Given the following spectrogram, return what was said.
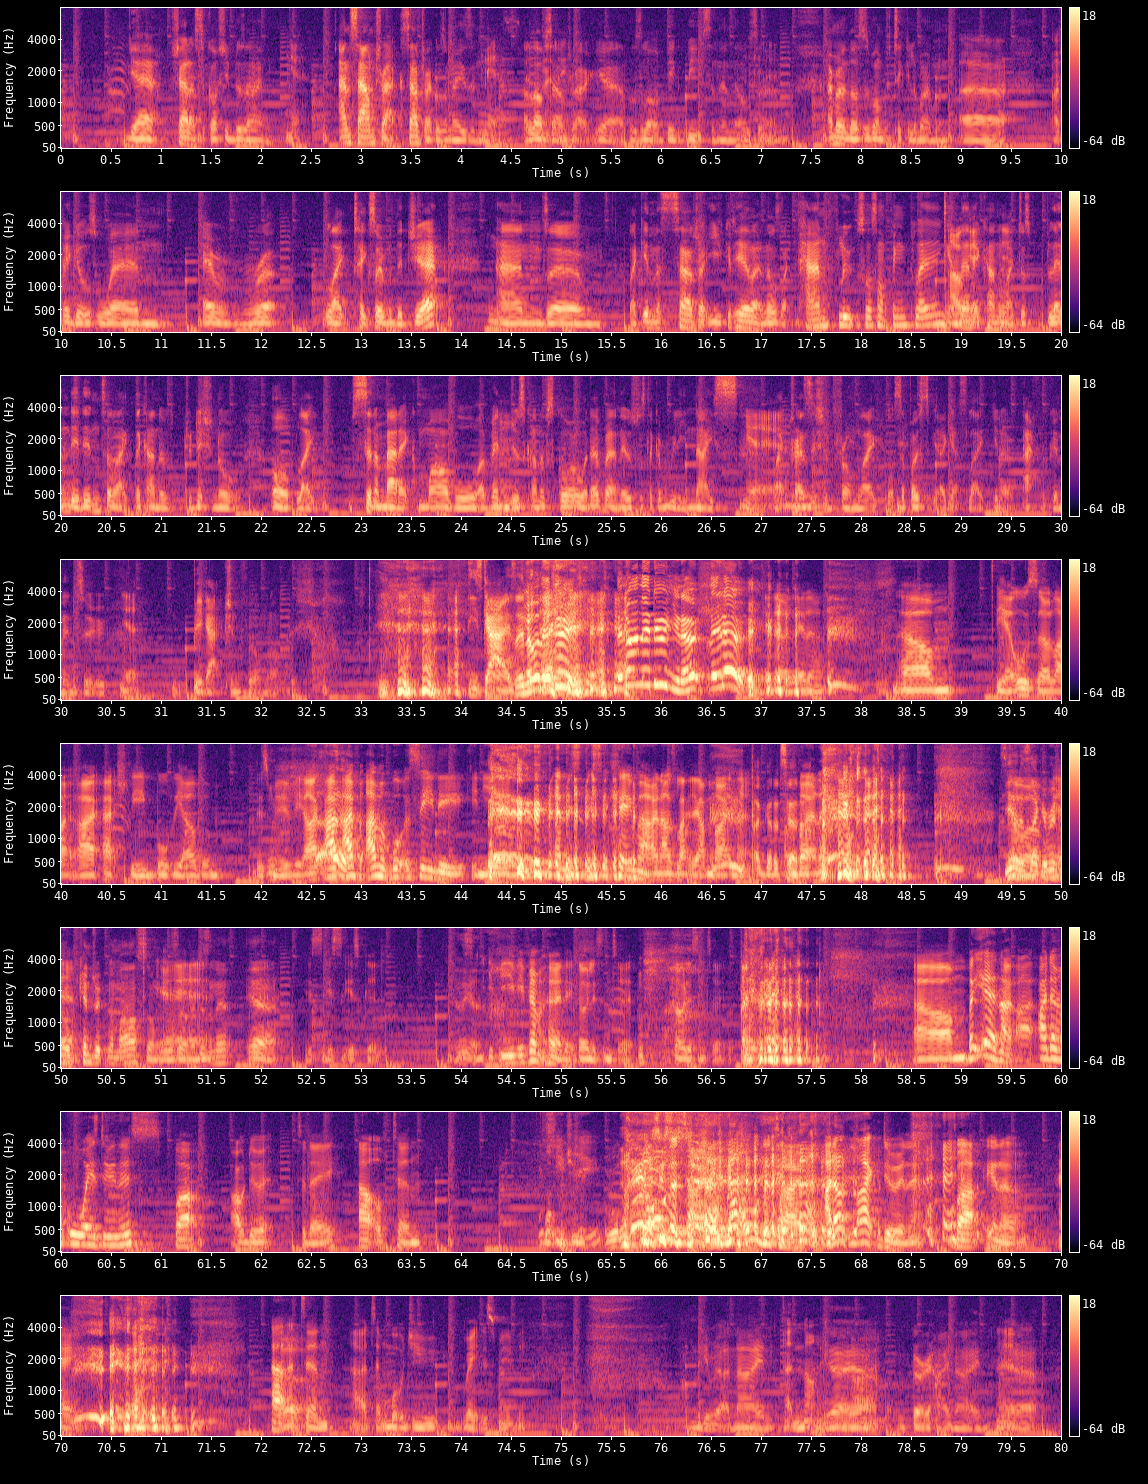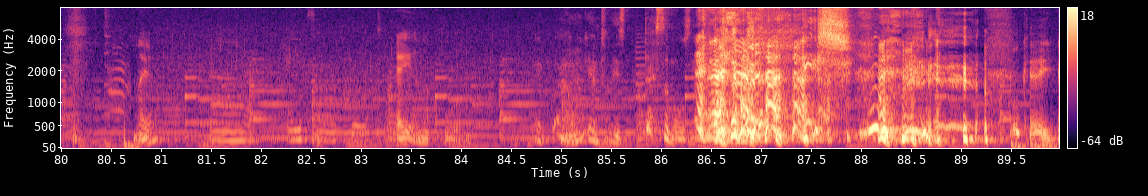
Yeah. Shout out to costume design Yeah. and soundtrack. Soundtrack was amazing. Yes, I love definitely. soundtrack. Yeah, there was a lot of big beats, and then there was. Um, I remember there was one particular moment. Uh, I think it was when Everett like takes over the jet. Hmm. And um, like in the soundtrack, you could hear like there was like pan flutes or something playing, and then it kind of yeah. like just blended into like the kind of traditional or like cinematic Marvel Avengers kind of score or whatever, and it was just like a really nice. Yeah. like transition from like what's supposed to be, I guess, like you know African into Yeah. big action film. And I'm like, These guys, they know what they're doing. they know what they're doing. You know, they know. They know, they know. Um, yeah, also, like, I actually bought the album this movie. I, I, I've, I haven't bought a CD in years. and this, this came out, and I was like, yeah, I'm buying that. I gotta I'm turn buying up. that. yeah, it's like um, original yeah. Kendrick Lamar song, Yeah, or something, yeah. isn't it? Yeah. It's, it's, it's good. Here. If you, if you haven't heard it, go listen to it. Go listen to it. um, but yeah, no, I, I don't always do this, but I'll do it today. Out of 10. Yes, What you would you- do. Not all the time. Not all the time. I don't like doing it, but you know, hey. Out of 10. Out of 10, what would you rate this movie? I'm gonna give it a nine. At 9. Yeah, yeah, Alright. very high nine. Yeah. Yeah. No? Uh, eight and a quarter. 8 and a quarter. Wow, we're getting to these decimals now. Sheesh. okay.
